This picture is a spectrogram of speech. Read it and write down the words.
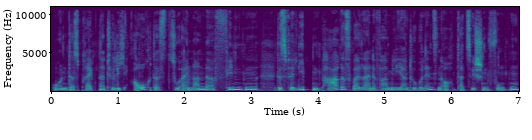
und das prägt natürlich auch das Zueinanderfinden des verliebten Paares, weil seine familiären Turbulenzen auch dazwischen funken.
